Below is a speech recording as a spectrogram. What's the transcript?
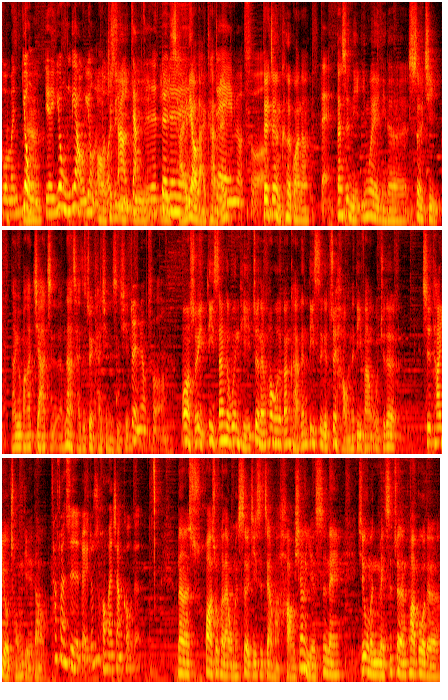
我们用嗯也用料用了哦，多少这样子，对对对，材料来看，哎，对，没有错，对，这很客观啊。对但是你因为你的设计，然后又帮他加值了，那才是最开心的事情。对，没有错，哇，所以第三个问题最难跨过的关卡，跟第四个最好玩的地方，我觉得其实它有重叠到。它算是对，都是环环相扣的，那话说回来，我们设计是这样吗？好像也是呢。其实我们每次最难跨过的，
